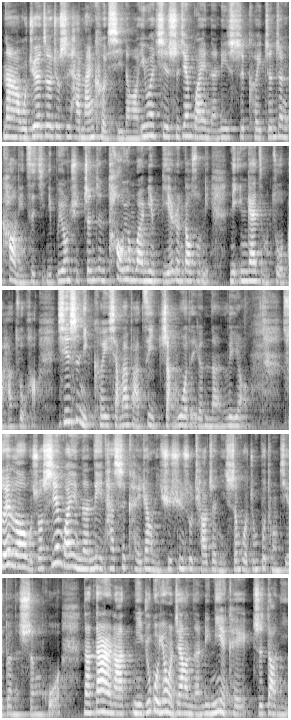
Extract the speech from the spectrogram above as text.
那我觉得这就是还蛮可惜的哈，因为其实时间管理能力是可以真正靠你自己，你不用去真正套用外面别人告诉你你应该怎么做，把它做好，其实是你可以想办法自己掌握的一个能力哦。所以呢，我说时间管理能力它是可以让你去迅速调整你生活中不同阶段的生活。那当然啦，你如果拥有这样的能力，你也可以知道你，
